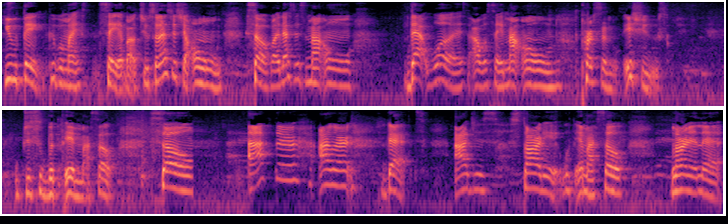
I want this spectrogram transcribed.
you think people might say about you. So that's just your own self. Like that's just my own, that was, I would say, my own personal issues just within myself. So after I learned that, I just started within myself learning that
